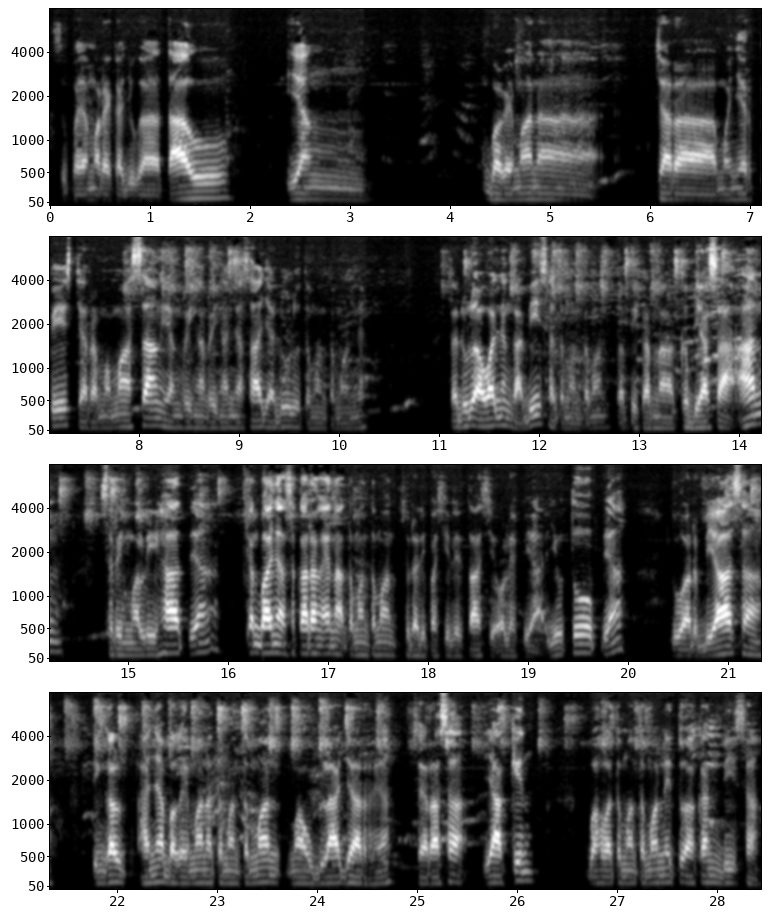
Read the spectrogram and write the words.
supaya mereka juga tahu yang bagaimana cara menyervis, cara memasang yang ringan-ringannya saja dulu teman-teman ya. Saya dulu awalnya nggak bisa teman-teman, tapi karena kebiasaan sering melihat ya, kan banyak sekarang enak teman-teman sudah difasilitasi oleh pihak YouTube ya, luar biasa. Tinggal hanya bagaimana teman-teman mau belajar ya saya rasa yakin bahwa teman-teman itu akan bisa.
